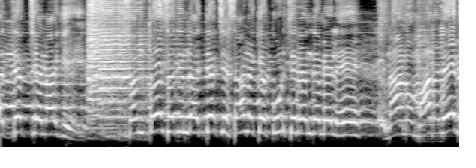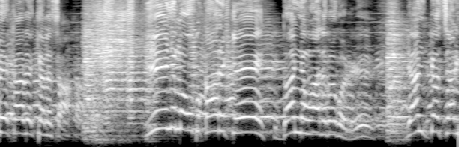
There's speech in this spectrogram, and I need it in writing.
ಅಧ್ಯಕ್ಷನಾಗಿ ಸಂತೋಷದಿಂದ ಅಧ್ಯಕ್ಷ ಸ್ಥಾನಕ್ಕೆ ಕೂಡಿಸಿರಂದ ಮೇಲೆ ನಾನು ಮಾಡಲೇಬೇಕಾದ ಕೆಲಸ. ಈ ನಿಮ್ಮ ಉಪಕಾರಕ್ಕೆ ಧನ್ಯವಾದಗಳು ಕೊಡ್ರಿ. ಎಂಟು ಸರ್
